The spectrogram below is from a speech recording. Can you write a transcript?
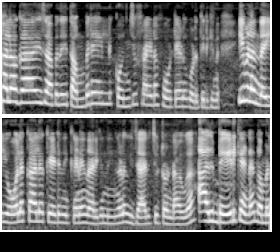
ഹലോ ഗായ്സ് അപ്പോൾ ഈ തമ്പനയിൽ കൊഞ്ച് ഫ്രൈയുടെ ഫോട്ടോയാണ് കൊടുത്തിരിക്കുന്നത്. ഇവളെന്താ ഈ ഓലക്കാലൊക്കെ ആയിട്ട് നിൽക്കണേന്നായിരിക്കും നിങ്ങൾ വിചാരിച്ചിട്ടുണ്ടാവുക. ആരും പേടിക്കേണ്ട. നമ്മൾ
